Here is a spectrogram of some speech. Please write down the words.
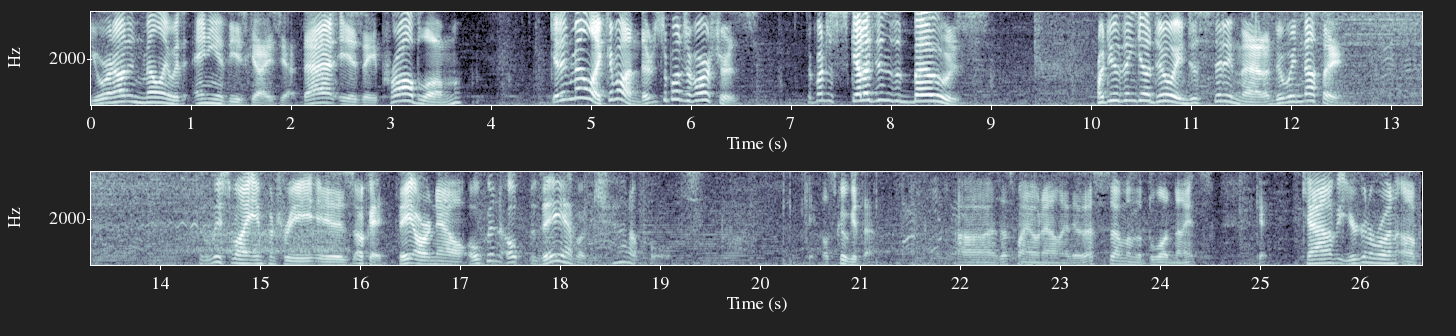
You are not in melee with any of these guys yet. That is a problem. Get in melee, come on. They're just a bunch of archers. They're a bunch of skeletons and bows. What do you think you're doing just sitting there and doing nothing? Because at least my infantry is... Okay, they are now open. Oh, they have a catapult. Okay, let's go get that. Uh, that's my own ally there. That's some of the Blood Knights. Cav, you're going to run up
